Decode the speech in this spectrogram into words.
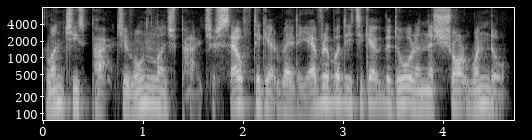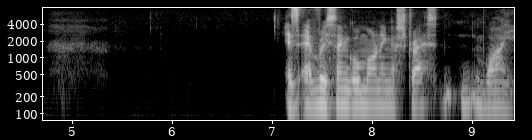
lunches packed, your own lunch packed, yourself to get ready, everybody to get out the door in this short window? Is every single morning a stress? Why?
